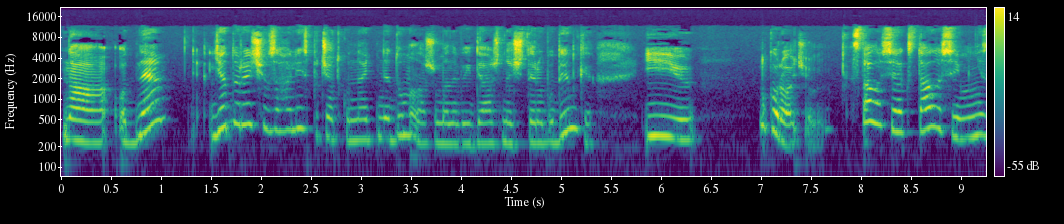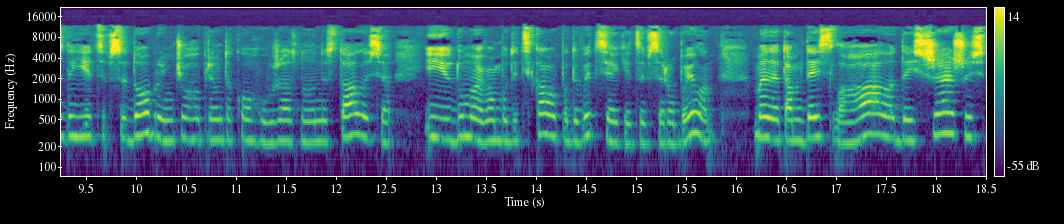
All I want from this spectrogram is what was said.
на одне. Я, до речі, взагалі спочатку навіть не думала, що в мене вийде аж на чотири будинки. І, ну, коротше, сталося як сталося, і мені здається, все добре, нічого прям такого ужасного не сталося. І думаю, вам буде цікаво подивитися, як я це все робила. Мене там десь лагало, десь ще щось.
